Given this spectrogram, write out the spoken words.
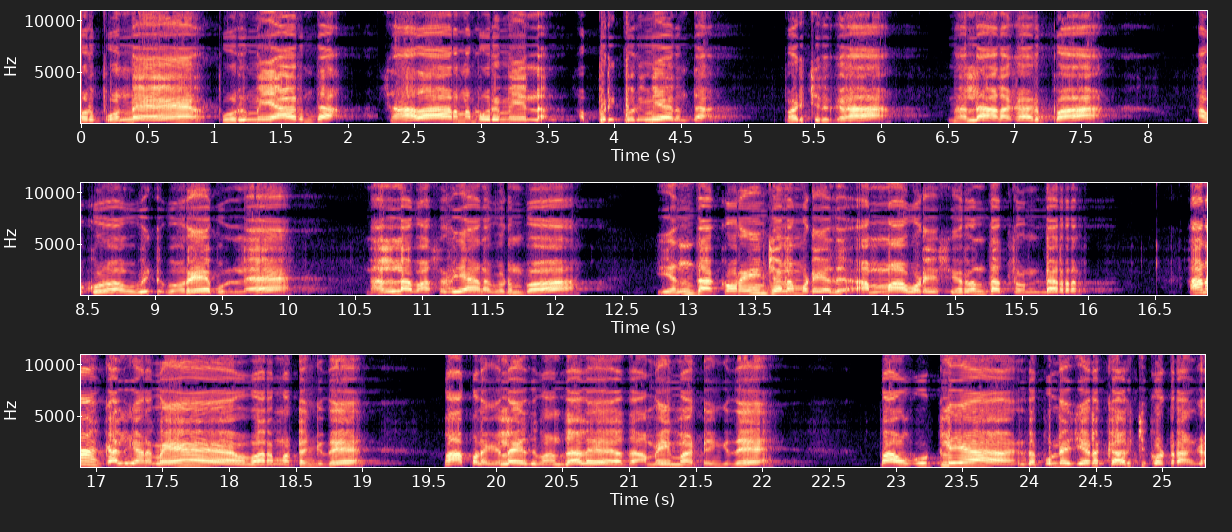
ஒரு பொண்ணு பொறுமையாக இருந்தா சாதாரண பொறுமை இல்லை அப்படி பொறுமையாக இருந்தா படிச்சிருக்கா நல்லா அழகாக இருப்பா வீட்டுக்கு ஒரே புள்ள நல்ல வசதியான குடும்பம் எந்த குறையும் சொல்ல முடியாது. அம்மாவுடைய சிறந்த தொண்டர். ஆனால் கல்யாணமே வர மாட்டேங்குது மாப்பிள்ளைகள்லாம் எது வந்தாலும் அது அமைய மாட்டேங்குது. இப்போ அவங்க வீட்லயே இந்த பிள்ளைச்சியோட கரிச்சு கொட்டுறாங்க.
